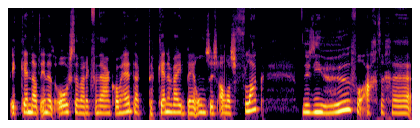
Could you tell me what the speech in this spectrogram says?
ik ken dat in het oosten waar ik vandaan kom, hè, kennen wij bij ons is alles vlak. Dus die heuvelachtige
